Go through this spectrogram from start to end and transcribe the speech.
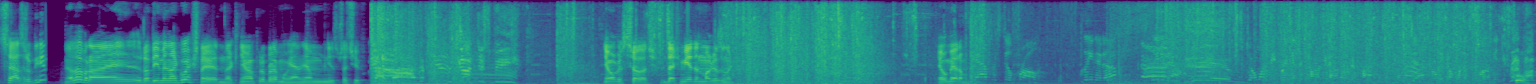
Co ja zrobiłem? No dobra, e, robimy na głośno jednak, nie ma problemu, ja nie mam nic przeciwko. Nie mogę strzelać, dać mi jeden magazynek. Ja umieram. Shred!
